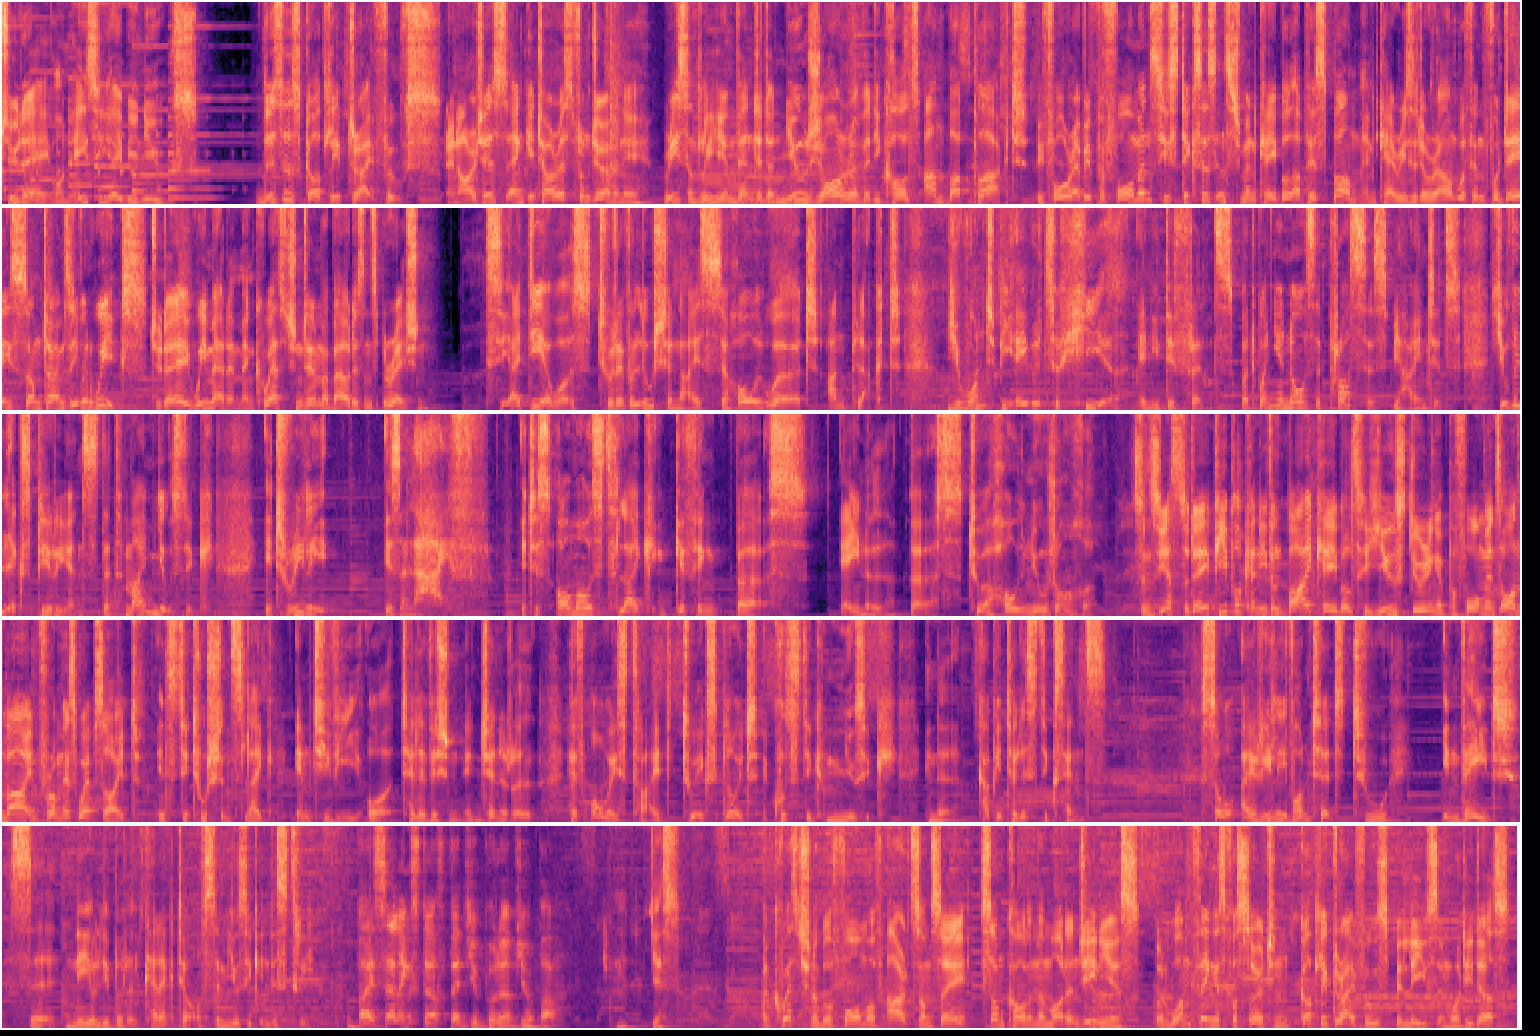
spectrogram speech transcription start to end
Today on ACAB News. This is Gottlieb Dreyfus, an artist and guitarist from Germany. Recently he invented a new genre that he calls unbutt plugged. Before every performance he sticks his instrument cable up his bum and carries it around with him for days, sometimes even weeks. Today we met him and questioned him about his inspiration. The idea was to revolutionize the whole word unplugged. You won't be able to hear any difference, but when you know the process behind it, you will experience that my music, it really is alive. It is almost like giving birth, anal birth, to a whole new genre. Since yesterday, people can even buy cables he used during a performance online from his website. Institutions like MTV or television in general have always tried to exploit acoustic music in a capitalistic sense. So I really wanted to invade the neoliberal character of the music industry. By selling stuff that you put up your bum. Hmm? Yes. A questionable form of art, some say, some call him a modern genius. But one thing is for certain, Gottlieb Dreyfus believes in what he does.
